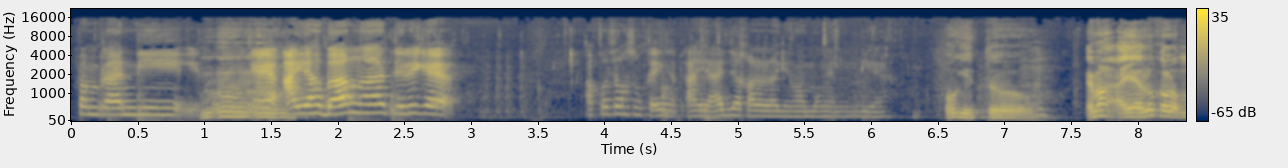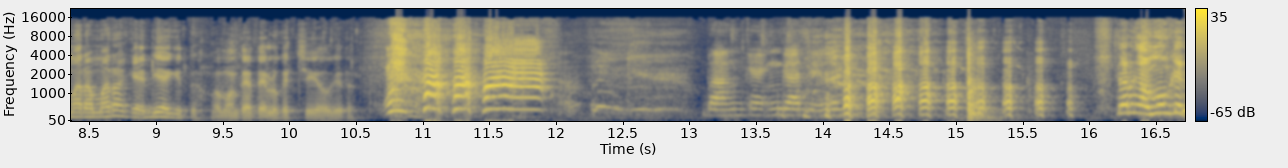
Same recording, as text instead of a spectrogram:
pemberani, gitu. kayak ayah banget, jadi kayak aku tuh langsung keinget ayah aja kalau lagi ngomongin dia. oh gitu. Emang ayah lu kalau marah-marah kayak dia gitu? Ngomong tete lu kecil gitu. Bangke enggak sih, lebih kan nggak mungkin.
